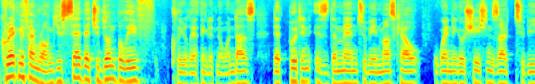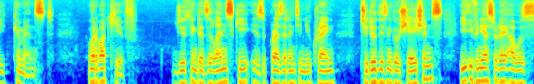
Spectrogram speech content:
correct me if I'm wrong. You said that you don't believe clearly, I think that no one does, that Putin is the man to be in Moscow when negotiations are to be commenced. What about Kiev? Do you think that Zelensky is the president in Ukraine to do these negotiations? even yesterday, I was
